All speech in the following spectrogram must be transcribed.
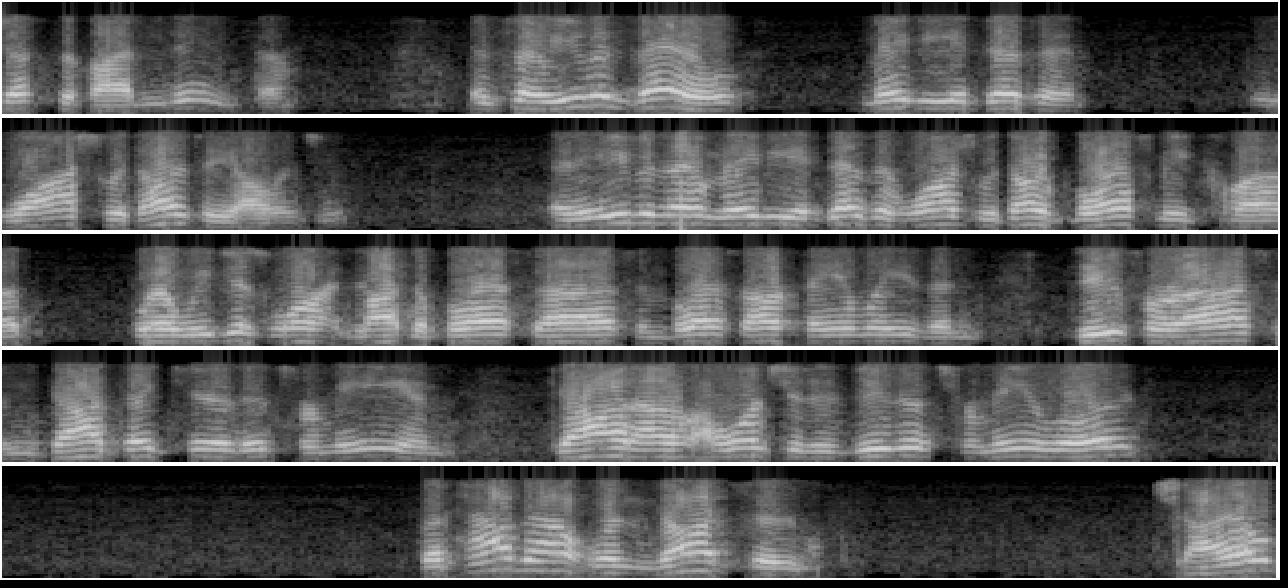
justified in doing so. And so, even though maybe it doesn't wash with our theology, and even though maybe it doesn't wash with our Bless Me Club, where we just want God to bless us and bless our families and do for us, and God take care of this for me, and God, I, I want you to do this for me, Lord. But how about when God says, Child,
